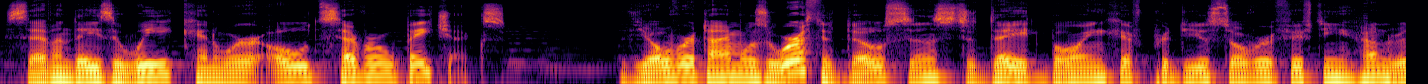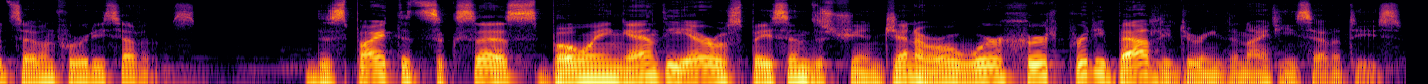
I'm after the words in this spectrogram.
7 days a week, and were owed several paychecks. The overtime was worth it though, since to date Boeing have produced over 1500 747s. Despite its success, Boeing and the aerospace industry in general were hurt pretty badly during the 1970s.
